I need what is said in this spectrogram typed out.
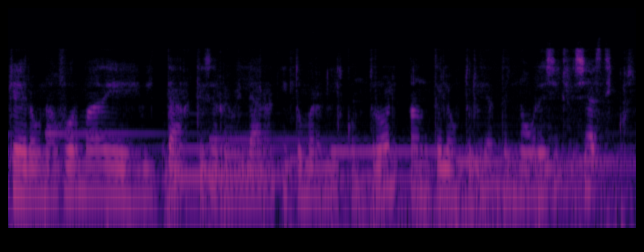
que era una forma de evitar que se rebelaran y tomaran el control ante la autoridad de nobles y eclesiásticos.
